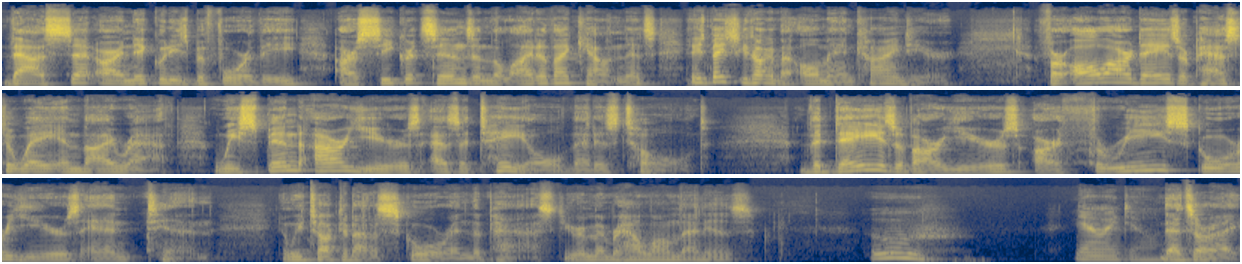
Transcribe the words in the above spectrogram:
Thou hast set our iniquities before thee, our secret sins in the light of thy countenance. And he's basically talking about all mankind here. For all our days are passed away in thy wrath. We spend our years as a tale that is told. The days of our years are three score years and ten. And we've talked about a score in the past. Do you remember how long that is? Ooh. No, I don't. That's all right.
